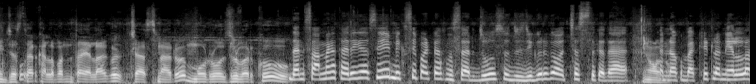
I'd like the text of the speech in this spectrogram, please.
ఏం చేస్తారు? కలబంతా ఎలాగో చేస్తున్నారు? మూడు రోజుల వరకు దాన్ని సన్నగా తరిగేసి మిక్సీ పట్టేస్తాం సార్. జ్యూస్ జిగురుగా వచ్చేస్తుంది కదా. దాన్ని ఒక బకెట్లో నీళ్ళలో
